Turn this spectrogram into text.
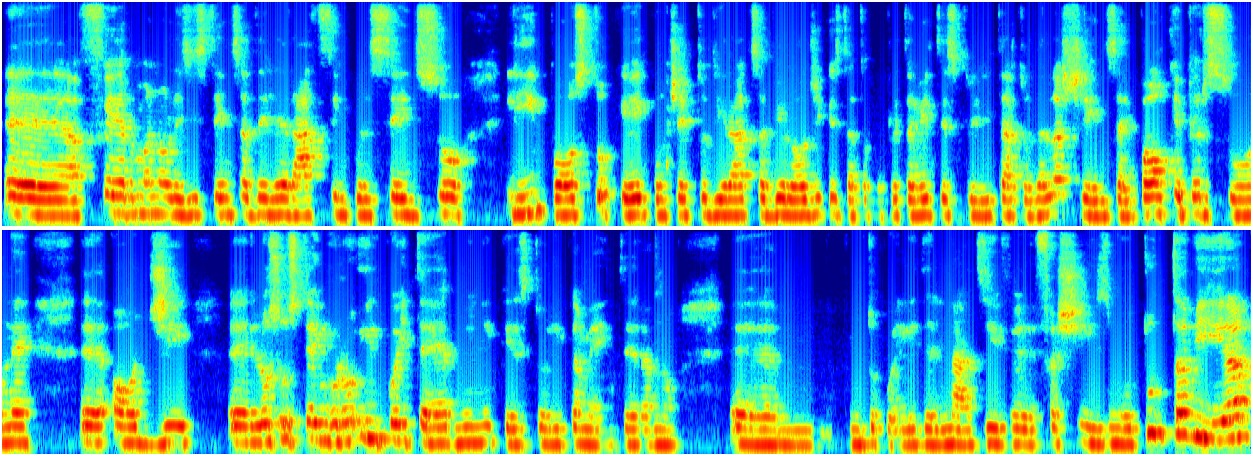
eh, affermano l'esistenza delle razze in quel senso lì, posto che il concetto di razza biologica è stato completamente screditato dalla scienza e poche persone eh, oggi eh, lo sostengono in quei termini che storicamente erano ehm, appunto quelli del nazifascismo. Tuttavia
